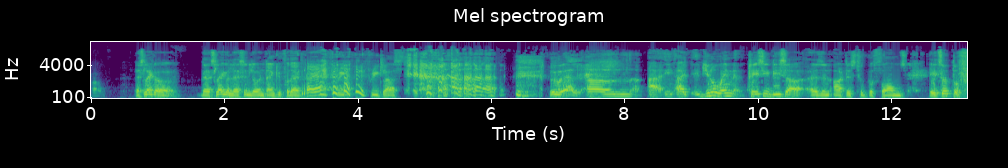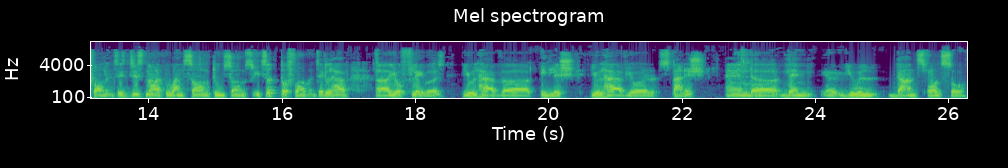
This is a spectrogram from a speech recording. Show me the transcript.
Wow. That's like a that's like a lesson learned. Thank you for that free, free class. well, um, I, I, you know, when Tracy De Sá as an artist who performs, it's a performance. It's just not one song, two songs. It's a performance. It'll have uh, your flavors. You'll have uh, English. You'll have your Spanish. And uh, then uh, you will dance also.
